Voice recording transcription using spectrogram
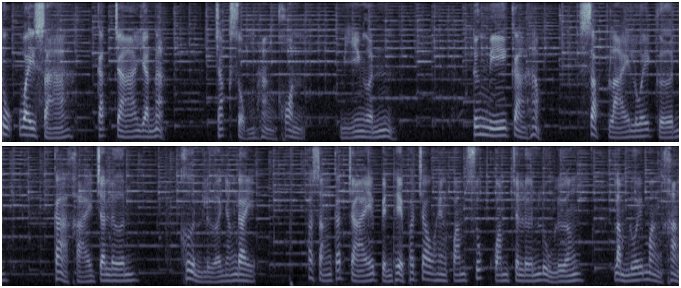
ตุไวสา กัจจายนะจักสมห่างค่อน มีเงิน ตึงมีกล้าหับ สับหลายรวยเกิน กล้าขายเจริญ ขึ้นเหลือยังได้ ระสังกัจจายเป็นเทพพระเจ้าแห่งความสุขความเจริญรุ่งเรืองร่ำรวยมั่งคั่ง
